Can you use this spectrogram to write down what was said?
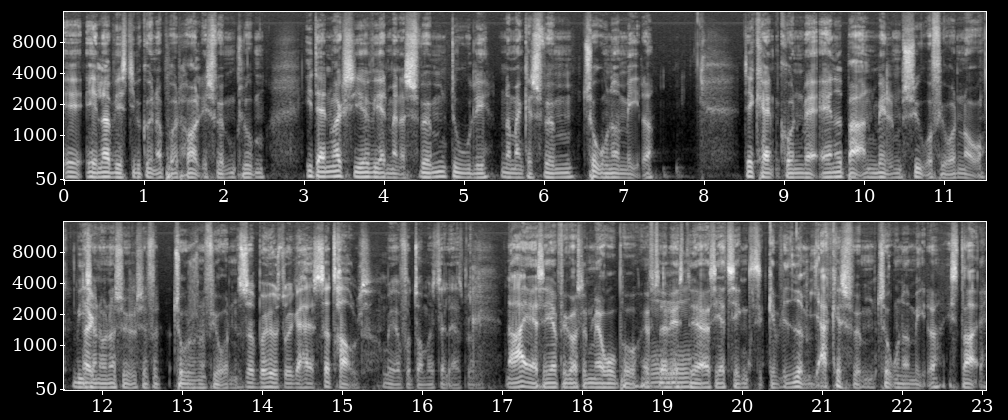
øh, eller hvis de begynder på et hold i svømmeklubben. I Danmark siger vi, at man er svømmeduelig, når man kan svømme 200 meter. Det kan kun være andet barn mellem 7 og 14 år, viser Okay. en undersøgelse fra 2014. Så behøver du ikke at have så travlt med at få Thomas til at lære at svømme. Nej, altså jeg fik også lidt mere ro på, efter mm. jeg Mhm. læste det her. Altså jeg tænkte, skal jeg vide, om jeg kan svømme 200 meter i streg? Altså,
